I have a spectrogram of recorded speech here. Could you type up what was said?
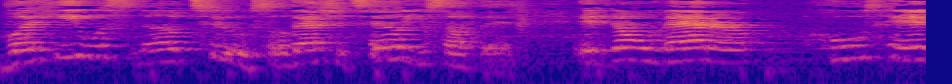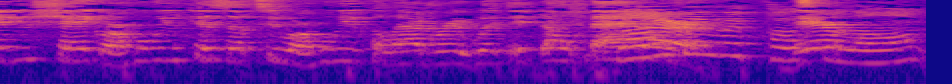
But he was snubbed too, so that should tell you something. It don't matter whose hand you shake or who you kiss up to or who you collaborate with. It don't The matter. only thing with Post They're- Malone,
